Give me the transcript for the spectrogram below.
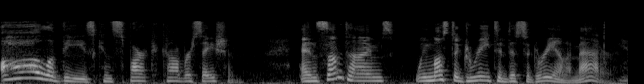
all of these can spark conversation. And sometimes we must agree to disagree on a matter. Yeah.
